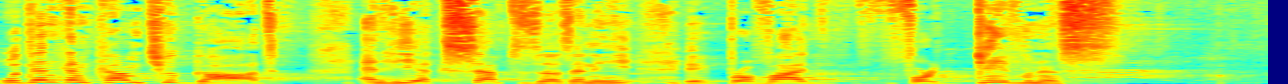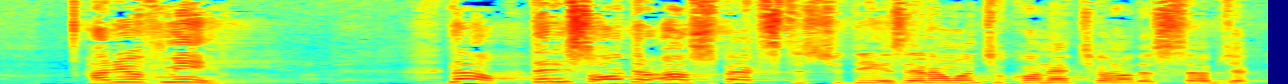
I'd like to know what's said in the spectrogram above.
we then can come to God, and He accepts us, and He, he provides forgiveness. Are you with me? Now, there is other aspects to this, and I want to connect to another subject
